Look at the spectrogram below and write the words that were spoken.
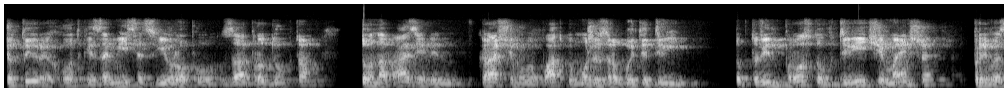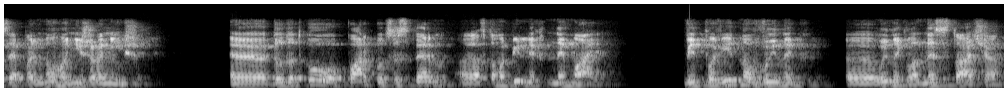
4 ходки за місяць в Європу за продуктом, то наразі він в кращому випадку може зробити дві. Тобто він просто вдвічі менше привезе пального ніж раніше. Е, додаткового парку цистерн е, автомобільних немає. Відповідно, виник, е, виникла нестача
